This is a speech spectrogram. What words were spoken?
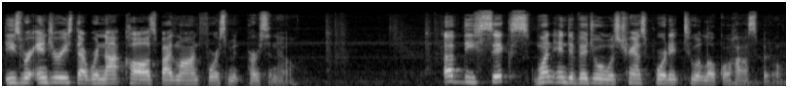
These were injuries that were not caused by law enforcement personnel. Of these six, one individual was transported to a local hospital.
